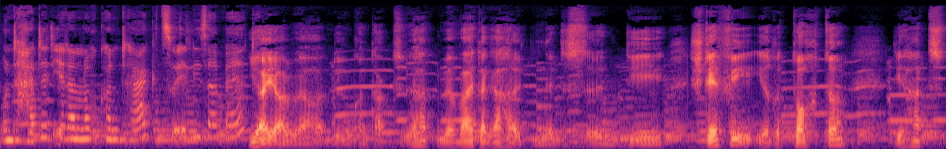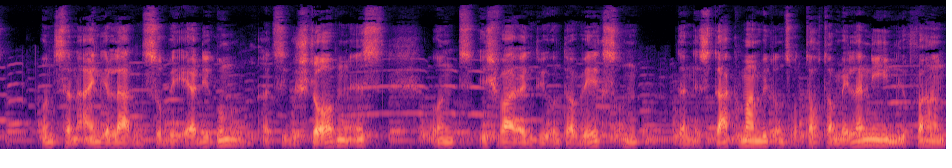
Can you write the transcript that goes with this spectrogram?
Und hattet ihr dann noch Kontakt zu Elisabeth? Ja, ja, wir hatten den Kontakt. Wir hatten wir weitergehalten. Ne? Das, äh, die Steffi, ihre Tochter, die hat uns dann eingeladen zur Beerdigung, als sie gestorben ist. Und ich war irgendwie unterwegs und dann ist Dagmar mit unserer Tochter Melanie hingefahren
